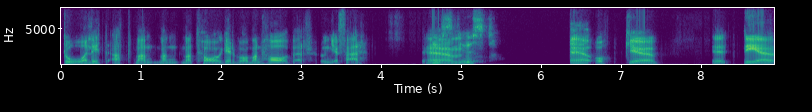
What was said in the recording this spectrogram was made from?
dåligt att man, man, man tager vad man haver ungefär. Just, ehm, just. Um, och det Eh,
